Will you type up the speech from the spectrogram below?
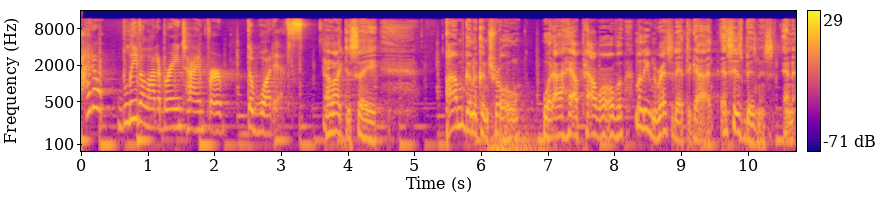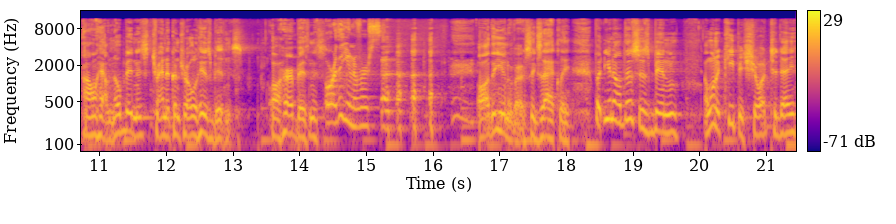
I don't leave a lot of brain time for the what ifs. I like to say, I'm going to control what I have power over. I'm going to leave the rest of that to God. That's His business. And I don't have no business trying to control His business or her business Or the universe. or the universe, exactly. But you know, this has been, I want to keep it short today.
